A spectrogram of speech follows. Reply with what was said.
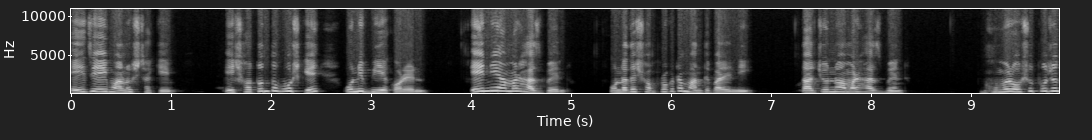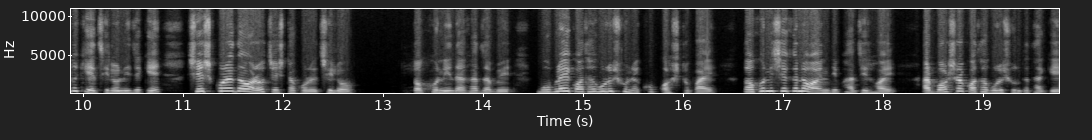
এই যে এই মানুষটাকে এই স্বতন্ত্র বোসকে উনি বিয়ে করেন। এই নিয়ে আমার হাজব্যান্ড ওনাদের সম্পর্কটা মানতে পারেনি। তার জন্য আমার হাজব্যান্ড ঘুমের ওষুধ পর্যন্ত খেয়েছিল, নিজেকে শেষ করে দেওয়ারও চেষ্টা করেছিল। তখনই দেখা যাবে বুবলাই কথাগুলো শুনে খুব কষ্ট পায়। তখনই সেখানে অয়নদীপ হাজির হয় আর বর্ষার কথাগুলো শুনতে থাকে।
